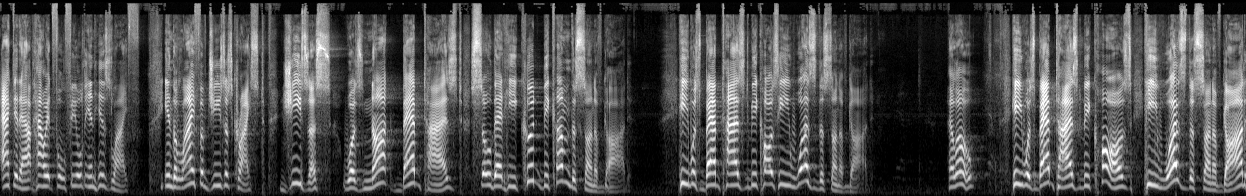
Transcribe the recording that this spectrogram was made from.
acted out, how it fulfilled in his life. In the life of Jesus Christ, Jesus was not baptized so that he could become the Son of God. He was baptized because he was the Son of God. Hello? He was baptized because he was the Son of God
